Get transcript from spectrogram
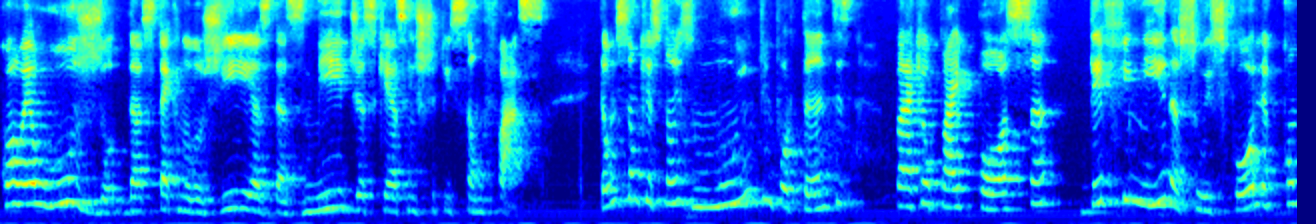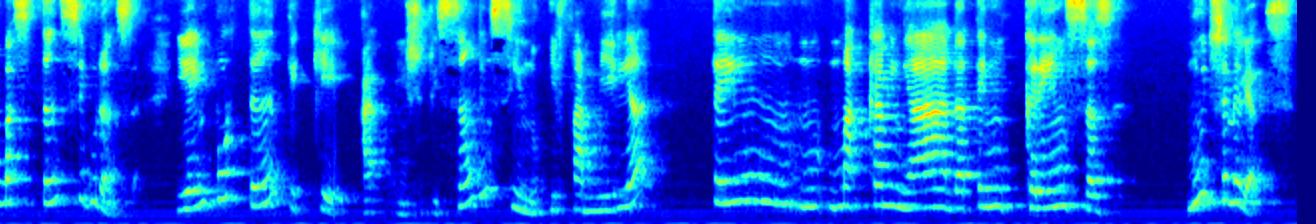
qual é o uso das tecnologias, das mídias que essa instituição faz? Então, são questões muito importantes para que o pai possa definir a sua escolha com bastante segurança. E é importante que a instituição de ensino e família tenham um, uma caminhada, tenham crenças muito semelhantes.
